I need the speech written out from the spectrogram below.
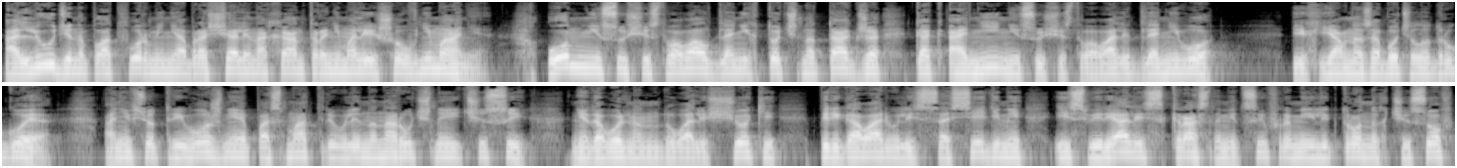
А люди на платформе не обращали на Хантера ни малейшего внимания. Он не существовал для них точно так же, как они не существовали для него. Их явно заботило другое. Они все тревожнее посматривали на наручные часы, недовольно надували щеки, переговаривались с соседями и сверялись с красными цифрами электронных часов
